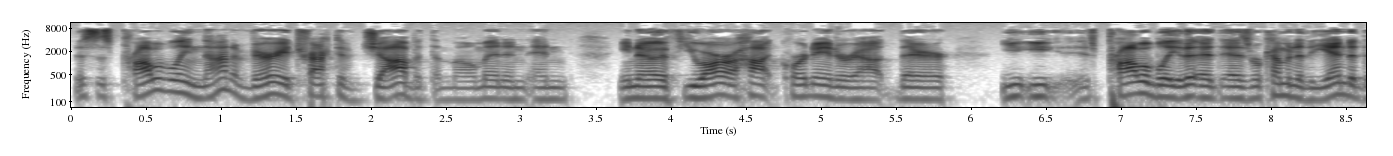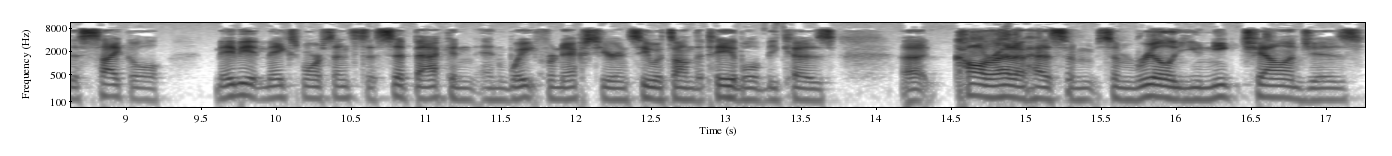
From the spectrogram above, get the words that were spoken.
this is probably not a very attractive job at the moment. And and you know if you are a hot coordinator out there you, you, it's probably as we're coming to the end of this cycle, maybe it makes more sense to sit back and, and wait for next year and see what's on the table because uh, Colorado has some some real unique challenges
